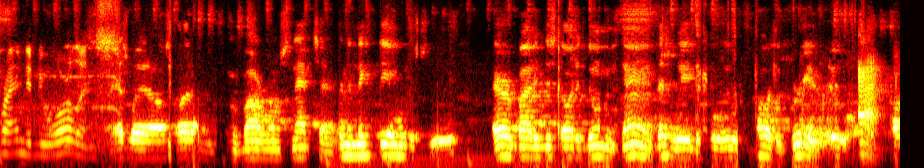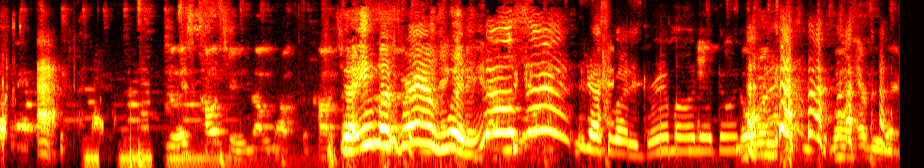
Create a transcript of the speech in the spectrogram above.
friend in New Orleans. That's what I started on viral on Snapchat. And the next deal with the shoes, everybody just started doing the dance. That's where it, was called the Griddy. It was ah, ah. So it's culture. It's all about the culture. Yeah, he must grams with it. You know what I'm saying? You got somebody grandma in there doing going, that. going everywhere.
